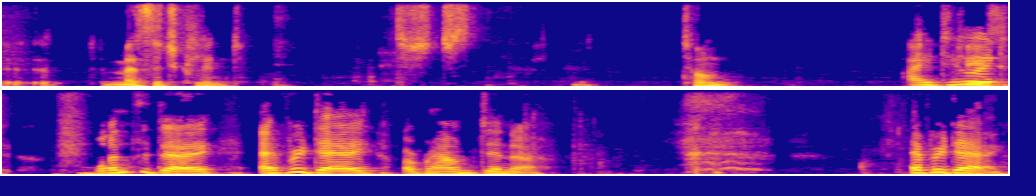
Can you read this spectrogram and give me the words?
Uh, Message Clint. Just, tell him I do Please. it once a day, every day around dinner. every day.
